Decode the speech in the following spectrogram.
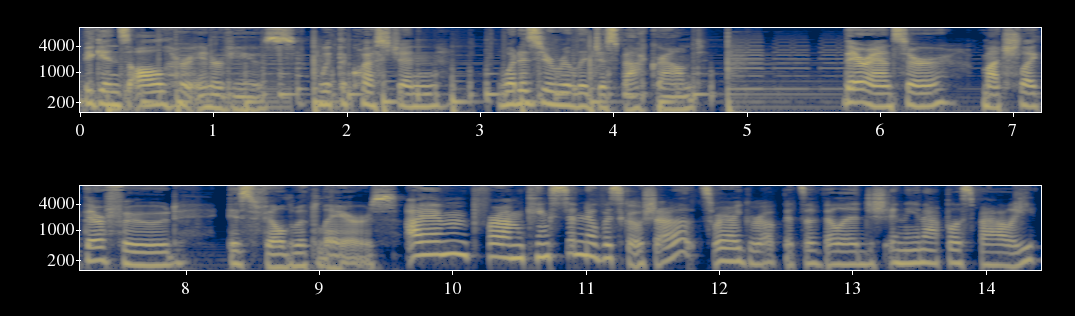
begins all her interviews with the question What is your religious background? Their answer, much like their food, is filled with layers. I'm from Kingston, Nova Scotia. It's where I grew up. It's a village in the Annapolis Valley.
